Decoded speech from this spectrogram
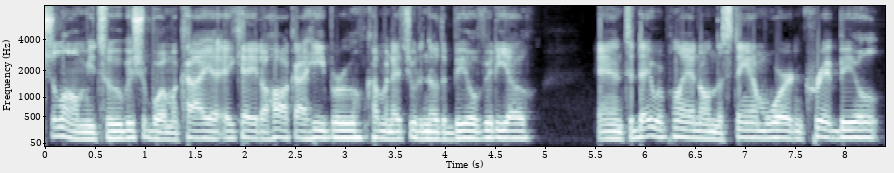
Shalom YouTube, it's your boy Micaiah, aka the Hawkeye Hebrew, coming at you with another build video. And today we're playing on the Stam Warden crit build.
